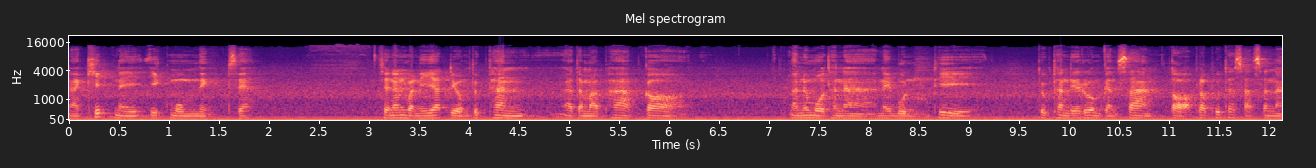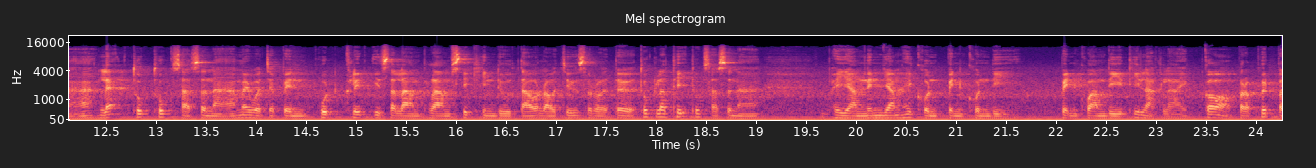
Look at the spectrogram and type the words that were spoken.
นะคิดในอีกมุมหนึ่งเสียฉะนั้นวันนี้ญาติโยมทุกท่านอาตมาภาพก็อนุโมทนาในบุญที่ทุกท่านได้ร่วมกันสร้างต่อพระพุทธศาสนา และทุกๆศาสนาไม่ว่าจะเป็นพุทธคริสต์อิสลามพราหมณ์ซิกฮินดูเตาเราจื้อสโรเตอร์ ทุกลัทธิทุกศาสนา พยายามเน้นย้ำให้คนเป็นคนดี เป็นความดีที่หลากหลาย ก็ประพฤติป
